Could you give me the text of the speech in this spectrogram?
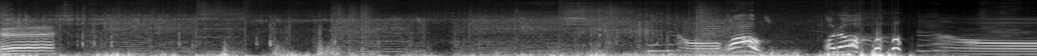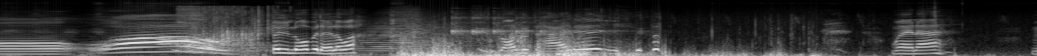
เออ ว้าว โอ้โดว้าวเฮ้ยล้อไปไหนแล้ววะล้อหลุดหายเลย ไม่นะดู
